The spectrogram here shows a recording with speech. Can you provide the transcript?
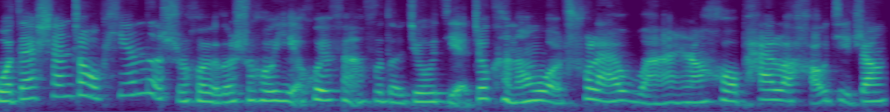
我在删照片的时候，有的时候也会反复的纠结。就可能我出来玩，然后拍了好几张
